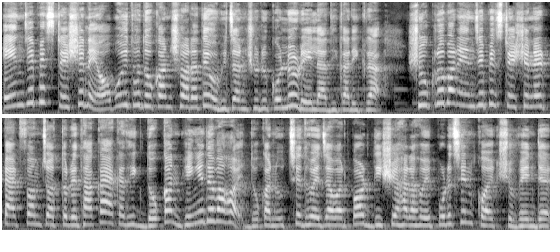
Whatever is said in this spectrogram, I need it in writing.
এনজেপি স্টেশনে অবৈধ দোকান সরাতে অভিযান শুরু করল রেল আধিকারিকরা। শুক্রবার এনজেপি স্টেশনের প্ল্যাটফর্ম চত্বরে থাকা একাধিক দোকান ভেঙে দেওয়া হয়। দোকান উচ্ছেদ হয়ে যাওয়ার পর দিশেহারা হয়ে পড়েছেন কয়েকশো ভেন্ডার।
